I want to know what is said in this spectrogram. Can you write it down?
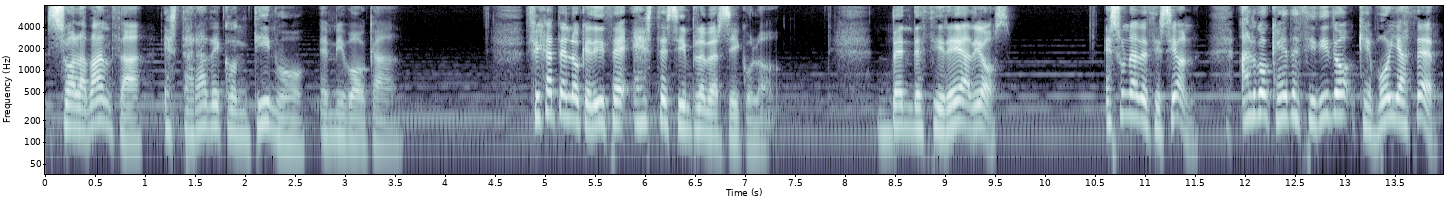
su alabanza estará de continuo en mi boca. Fíjate en lo que dice este simple versículo. Bendeciré a Dios es una decisión, algo que he decidido que voy a hacer.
